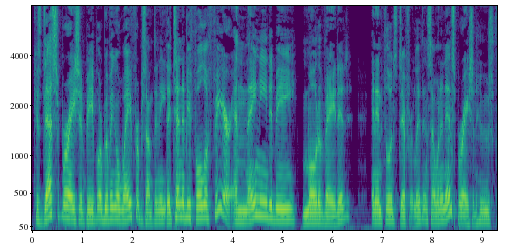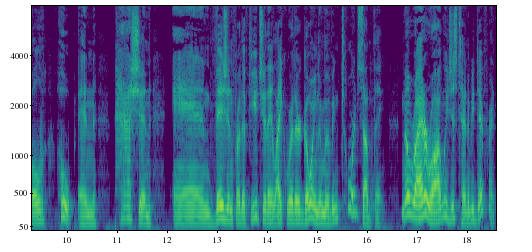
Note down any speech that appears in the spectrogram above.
Because desperation people are moving away from something. They tend to be full of fear and they need to be motivated and influenced differently than someone in inspiration who's full of hope and passion and vision for the future. They like where they're going, they're moving towards something. No right or wrong, we just tend to be different.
